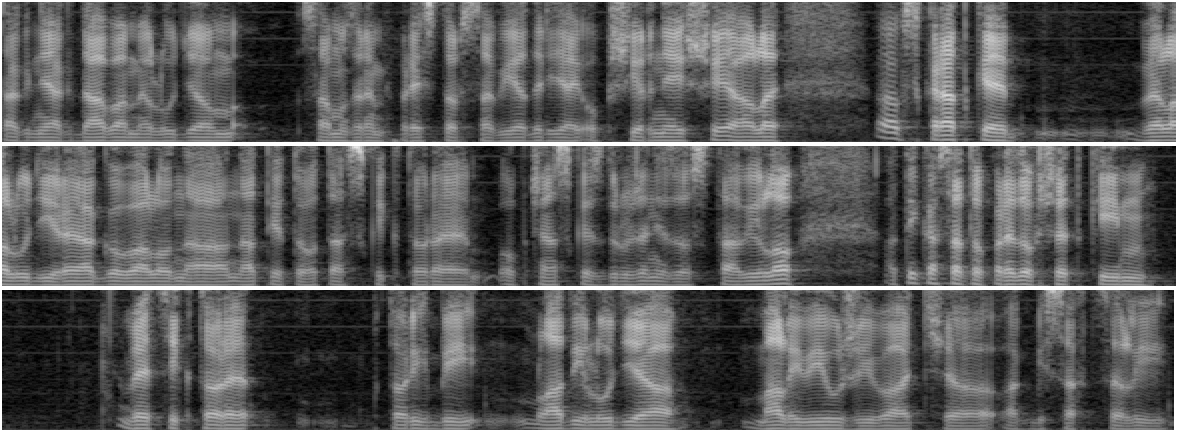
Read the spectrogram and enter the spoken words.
tak nejak dávame ľuďom samozrejme priestor sa vyjadriť aj obširnejšie, ale v skratke veľa ľudí reagovalo na, na tieto otázky, ktoré občianske združenie zostavilo. A týka sa to predovšetkým veci, ktoré, ktorých by mladí ľudia mali využívať, e, ak by sa chceli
